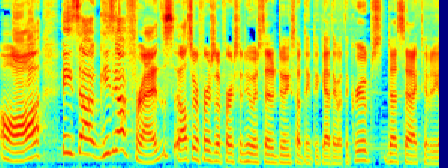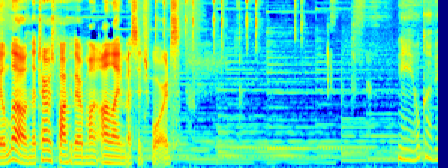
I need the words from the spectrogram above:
Aw, he's, uh, he's got friends. It also refers to a person who, instead of doing something together with a group, does said activity alone. The term is popular among online message boards. ねえ岡部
